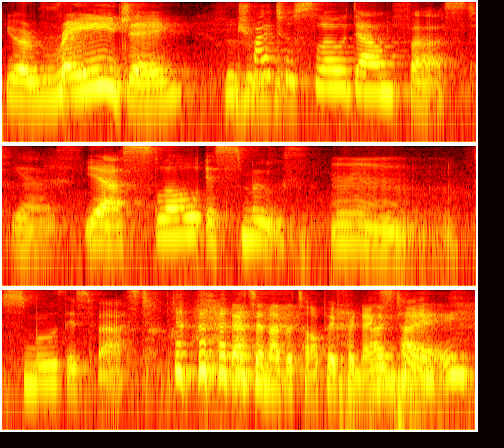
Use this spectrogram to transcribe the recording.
you're raging try to slow down first. Yes. Yeah, slow is smooth. Mm. Smooth is fast. That's another topic for next okay. time.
